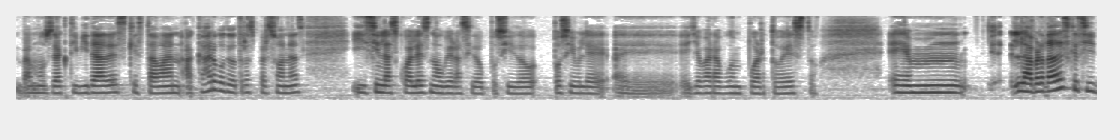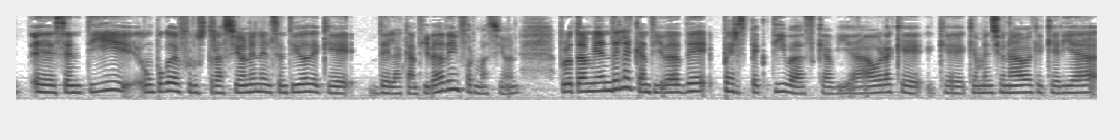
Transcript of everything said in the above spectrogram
vamos, de actividades que estaban a cargo de otras personas y sin las cuales no hubiera sido posible eh, llevar a buen puerto esto. Eh, la verdad es que sí eh, sentí un poco de frustración en el sentido de que de la cantidad de información, pero también de la cantidad de perspectivas que había. Ahora que, que, mencionaba que quería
